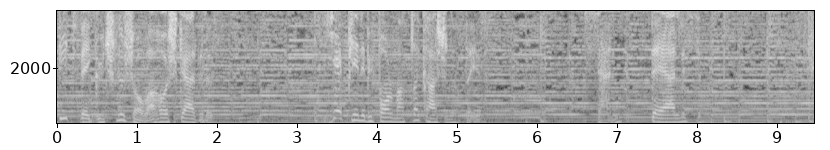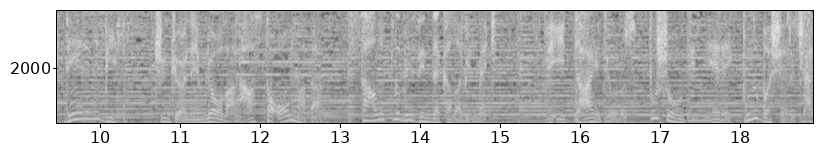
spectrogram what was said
Fit ve Güçlü Şov'a hoş geldiniz. Yepyeni bir formatla karşınızdayız. Sen değerlisin. Değerini bil. Çünkü önemli olan hasta olmadan sağlıklı ve zinde kalabilmek. Ve iddia ediyoruz bu şovu dinleyerek bunu başaracak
